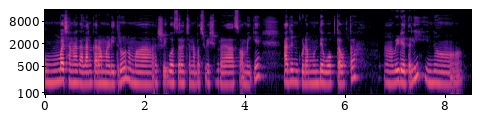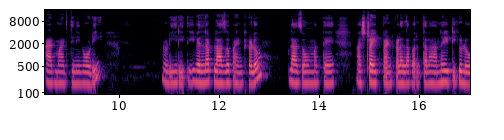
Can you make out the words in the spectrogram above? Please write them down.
ತುಂಬ ಚೆನ್ನಾಗಿ ಅಲಂಕಾರ ಮಾಡಿದರು ನಮ್ಮ ಶ್ರೀ ಗೋಸಲ ಚನ್ನಬಸವೇಶ್ವರ ಸ್ವಾಮಿಗೆ. ಅದನ್ನು ಕೂಡ ಮುಂದೆ ಹೋಗ್ತಾ ಹೋಗ್ತಾ ವಿಡಿಯೋದಲ್ಲಿ ಇನ್ನೂ ಆ್ಯಡ್ ಮಾಡ್ತೀನಿ ನೋಡಿ. ನೋಡಿ ಈ ರೀತಿ ಇವೆಲ್ಲ ಪ್ಲಾಜೋ ಪ್ಯಾಂಟ್ಗಳು. ಪ್ಲಾಜೋ ಮತ್ತು ಸ್ಟ್ರೈಟ್ ಪ್ಯಾಂಟ್ಗಳೆಲ್ಲ ಬರುತ್ತಲ್ಲ, ನೈಟಿಗಳು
